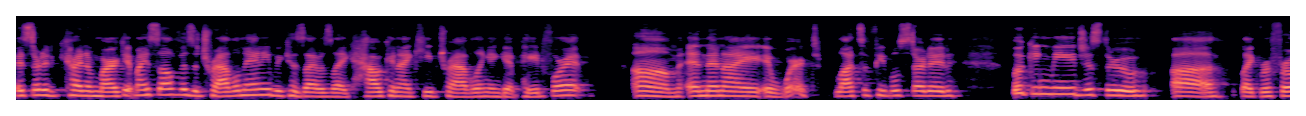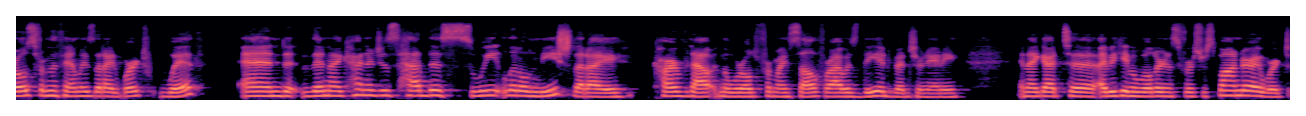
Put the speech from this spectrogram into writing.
I started kind of market myself as a travel nanny because I was like, how can I keep traveling and get paid for it? Um, and then I it worked. Lots of people started booking me just through uh like referrals from the families that I'd worked with. And then I kind of just had this sweet little niche that I carved out in the world for myself where I was the adventure nanny. And I got to I became a wilderness first responder. I worked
